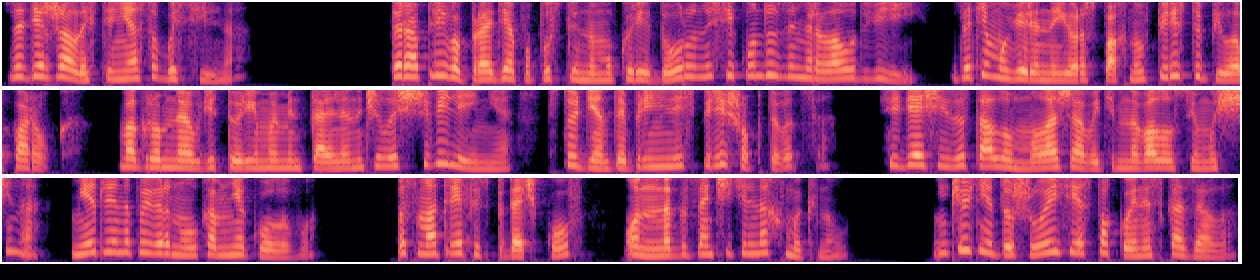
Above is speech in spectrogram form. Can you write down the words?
Задержалась-то не особо сильно. Торопливо пройдя по пустынному коридору, на секунду замерла у двери. Затем, уверенно ее распахнув, переступила порог. В огромной аудитории моментально началось шевеление. Студенты принялись перешептываться. Сидящий за столом моложавый темноволосый мужчина медленно повернул ко мне голову. Посмотрев из-под очков, он многозначительно хмыкнул. Ничуть не тушуясь, я спокойно сказала.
